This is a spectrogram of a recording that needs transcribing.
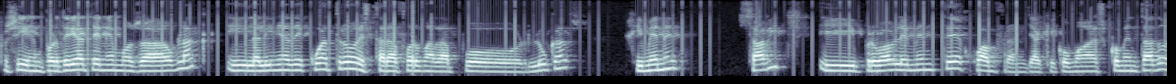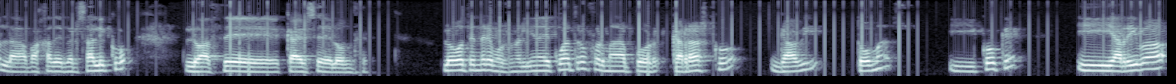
Pues sí, en portería tenemos a Oblak y la línea de cuatro estará formada por Lucas, Jiménez, Savic y probablemente Juanfran, ya que como has comentado, la baja de Versálico lo hace caerse del 11. Luego tendremos una línea de cuatro formada por Carrasco, Gaby, Tomás y Coque. Y arriba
